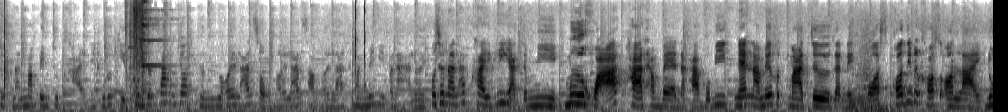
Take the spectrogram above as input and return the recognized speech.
จุดนั้นมาเป็นจุดขายในธุรกิจคุณจะสร้างยอดเงินร้อยล้าน 200 ล้าน 300 ล้าน มันไม่มีปัญหาเลย เพราะฉะนั้นถ้าใครที่อยากจะมีมือขวาพาทำแบรนด์นะคะบ๊อบบี้แนะนำให้มาเจอกันในคอร์ส คอร์สนี้เป็นคอร์สออนไลน์ ดู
